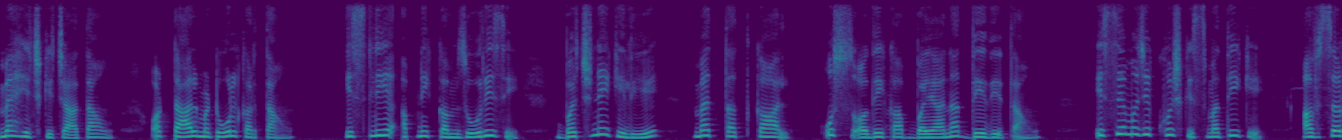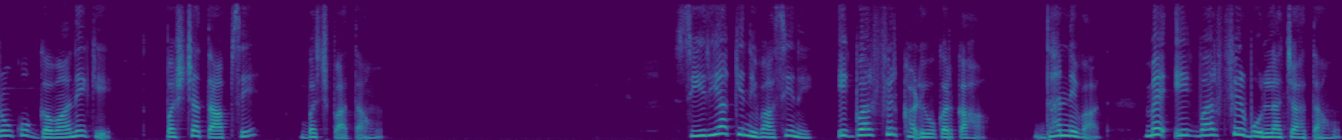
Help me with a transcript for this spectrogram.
मैं हिचकिचाता हूँ और टाल मटोल करता हूँ। इसलिए अपनी कमज़ोरी से बचने के लिए मैं तत्काल उस सौदे का बयाना दे देता हूँ। इससे मुझे खुशकिस्मती के अवसरों को गंवाने के पश्चाताप से बच पाता हूँ। सीरिया के निवासी ने एक बार फिर खड़े होकर कहा, धन्यवाद, मैं एक बार फिर बोलना चाहता हूँ।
